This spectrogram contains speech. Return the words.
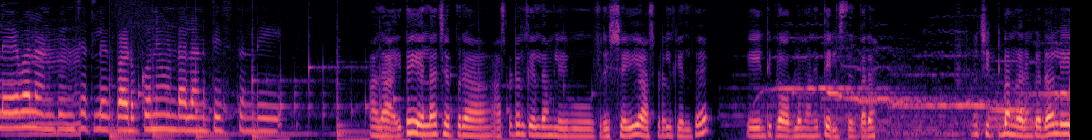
లేవాలనిపించట్లేదు పడుకొని ఉండాలనిపిస్తుంది. అలా అయితే ఎలా చెప్పురా? హాస్పిటల్కి వెళ్దాం లేవు. ఫ్రెష్ అయ్యి హాస్పిటల్కి వెళ్తే ఏంటి ప్రాబ్లం అని తెలుస్తుంది కదా. నువ్వు చిట్టి బంగారం కదా? లే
